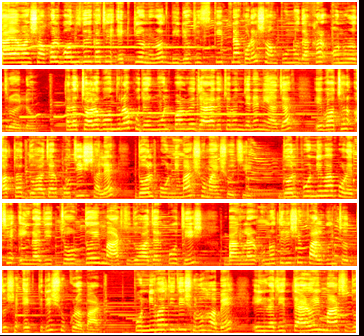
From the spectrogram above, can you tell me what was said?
তাই আমার সকল বন্ধুদের কাছে একটি অনুরোধ, ভিডিওটি স্কিপ না করে সম্পূর্ণ দেখার অনুরোধ রইল। তাহলে চলো বন্ধুরা, পুজোর মূল পর্বে যার আগে চলুন জেনে নেওয়া যাক। এবছর অর্থাৎ দু হাজার পঁচিশ সালের দোল পূর্ণিমার সময়সূচি। দোল পূর্ণিমা পড়েছে ইংরাজি চোদ্দই মার্চ দু হাজার পঁচিশ, বাংলার উনত্রিশে ফাল্গুন চোদ্দোশো শুক্রবার। পূর্ণিমা তিথি শুরু হবে ইংরাজি তেরোই মার্চ দু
